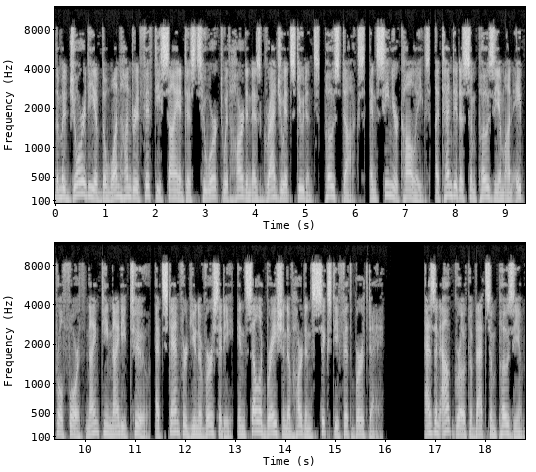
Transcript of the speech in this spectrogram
The majority of the 150 scientists who worked with Harden as graduate students, postdocs, and senior colleagues, attended a symposium on April 4, 1992, at Stanford University, in celebration of Harden's 65th birthday. As an outgrowth of that symposium,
